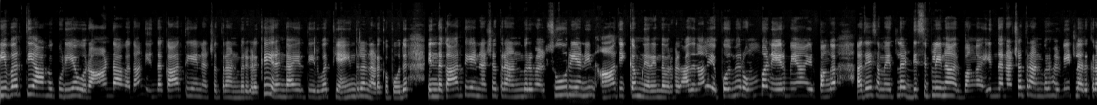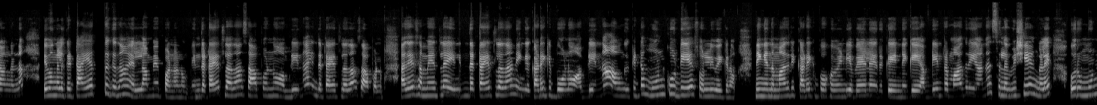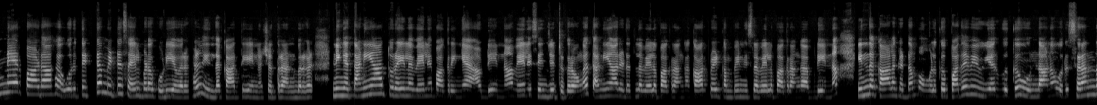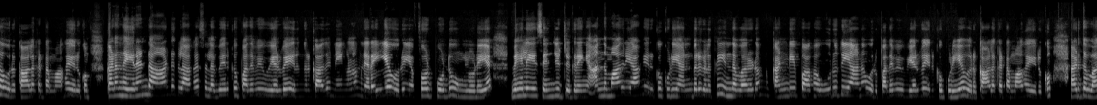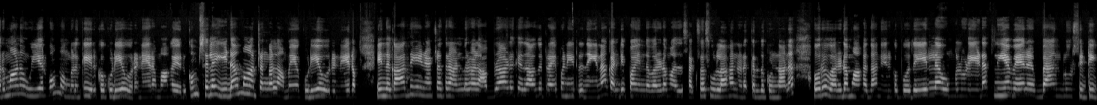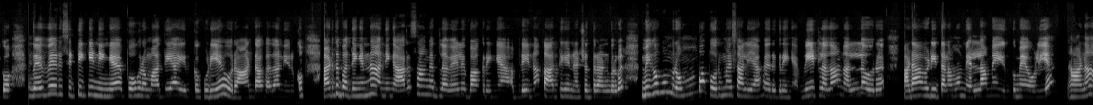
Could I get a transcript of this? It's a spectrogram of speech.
நிவர்த்தி ஆகக்கூடிய ஒரு ஆண்டாக தான் இந்த கார்த்திகை நட்சத்திர அன்பர்களுக்கு இரண்டாயிரத்தி இருபத்தி ஐந்துல நடக்க போகுது. இந்த கார்த்திகை நட்சத்திர அன்பர்கள் சூரியனின் ஆதிக்கம் நிறைந்தவர்கள். அதனால எப்போதுமே ரொம்ப நேர்மையா இருப்பாங்க. அதே சமயத்துல டிசிப்ளினா இருப்பாங்க. இந்த நட்சத்திர அன்பர்கள் வீட்டுல இருக்கிறாங்கன்னா இவங்களுக்கு டயத்துக்கு தான் எல்லாமே பண்ணணும். இந்த டயத்துல தான் சாப்பிடணும் அப்படின்னா இந்த டயத்துல தான் சாப்பிடணும். அதே சமயத்துல இந்த டயத்துல தான் நீங்க கடைக்கு போகணும் அப்படின்னா அவங்க கிட்ட முன்கூட்டியே சொல்லி வைக்கணும். நீங்க இந்த மாதிரி கடைக்கு போக வேண்டிய வேலை இருக்கு இன்னைக்கு அப்படின்ற மாதிரியான சில விஷயங்களை ஒரு முன்னேற்பாடாக ஒரு திட்டமிட்டு செயல்படக்கூடியவர்கள் இந்த கார்த்திகை நட்சத்திர அன்பர்கள். நீங்க தனியார் துறையில வேலை பாக்குறீங்க அப்படின்னா வேலை செஞ்சுட்டு இருக்கிறவங்க தனியார் இடத்துல வேலை பாக்குறாங்க கார்பரேட் கம்பெனிஸ்ல வேலை பாக்குறாங்க அப்படின்னா இந்த காலகட்டம் உங்களுக்கு பதவி உயர்வுக்கு உண்டான ஒரு சிறந்த ஒரு காலகட்டமாக இருக்கும். கடந்த இரண்டு ஆண்டுகளாக சில பேருக்கு பதவி உயர்வே இருந்திருக்காது. நீங்களும் நிறைய ஒரு எஃபோர்ட் போட்டு உங்களுடைய வேலையை செஞ்சுட்டு இருக்கிறீங்க அந்த மாதிரியாக இருக்கக்கூடிய அன்பர்களுக்கு இந்த வருடம் கண்டிப்பாக உறுதியான ஒரு பதவி உயர்வு இருக்கக்கூடிய ஒரு காலகட்டமாக இருக்கும். அடுத்த வருமான உயர்வும் உங்களுக்கு இருக்கக்கூடிய ஒரு நேரமாக இருக்கும். சில இடமாற்றங்கள் அமைய வரக்கூடிய ஒரு நேரம். இந்த கார்த்திகை நட்சத்திர அன்பர்கள் அப்ராடுக்கு ஏதாவது ட்ரை பண்ணிட்டு இருந்தீங்கன்னா கண்டிப்பா இந்த வருடம் அது சக்சஸ்ஃபுல்லாக நடக்கிறதுக்கு உண்டான ஒரு வருடமாக தான் இருக்க போகுது. இல்ல உங்களுடைய இடத்துலயே வேற பெங்களூர் சிட்டிக்கோ வெவ்வேறு சிட்டிக்கு நீங்க போகிற மாதிரியா இருக்கக்கூடிய ஒரு ஆண்டாக தான் இருக்கும். அடுத்து பாத்தீங்கன்னா நீங்க அரசாங்கத்துல வேலை பாக்குறீங்க அப்படின்னா கார்த்திகை நட்சத்திர அன்பர்கள் மிகவும் ரொம்ப பொறுமைசாலியாக இருக்கிறீங்க. வீட்டுலதான் நல்ல ஒரு அடாவடித்தனமும் எல்லாமே இருக்குமே ஒழிய ஆனா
